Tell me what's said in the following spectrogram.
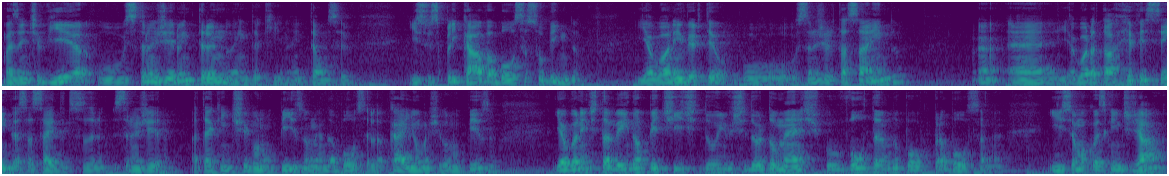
mas a gente via o estrangeiro entrando ainda aqui, né? Então você, isso explicava a bolsa subindo. E agora inverteu. O, o estrangeiro está saindo, né? É, e agora está arrefecendo essa saída do estra- estrangeiro, até que a gente chegou num piso né, da bolsa, ela caiu, mas chegou num piso. E agora a gente está vendo o apetite do investidor doméstico voltando um pouco para a bolsa. Né? E isso é uma coisa que a gente já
